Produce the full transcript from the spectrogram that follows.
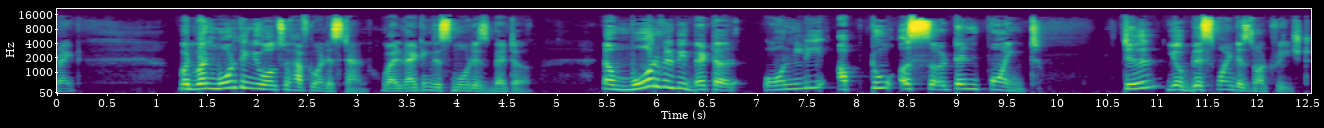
Right. But one more thing you also have to understand while writing this more is better. Now, more will be better only up to a certain point till your bliss point is not reached.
